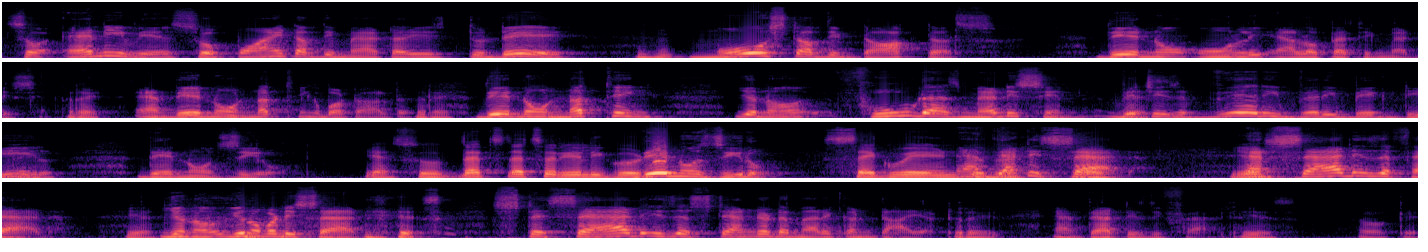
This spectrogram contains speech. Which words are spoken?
so anyway, so point of the matter is today hmm most of the doctors they know only allopathic medicine Right. and they know nothing about alter. Right. They know nothing, you know, food as medicine, which Yes. is a very very big deal. They know zero. Yeah. So that's that's a really good They know zero, segue into and the, that is sad. And Yes. sad is a fad. Yes. You know, you know what is sad? Yes. St- sad is a standard American diet, Right. and that is the fad. Yes. Okay.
